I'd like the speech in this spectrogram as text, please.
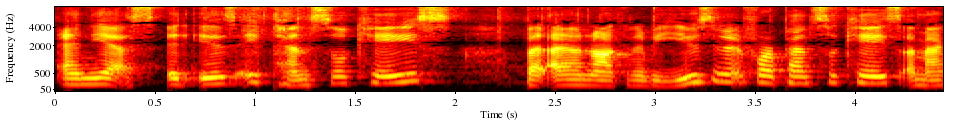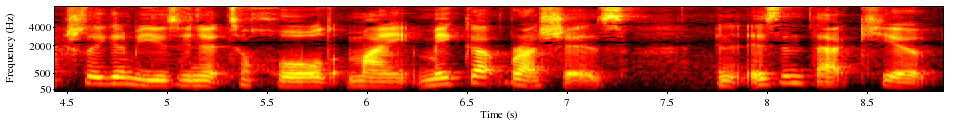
And yes, it is a pencil case, but I am not going to be using it for a pencil case. I'm actually going to be using it to hold my makeup brushes. And isn't that cute?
